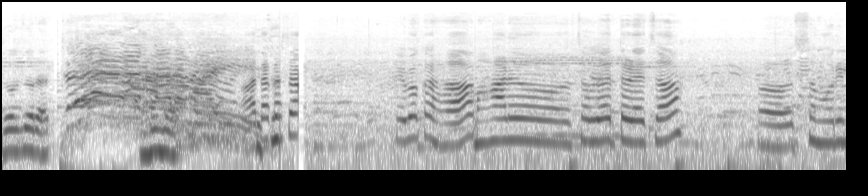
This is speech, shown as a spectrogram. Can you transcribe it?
जोरजोरात. आता कसा हे बघा हा महाड चौदार तळ्याचा समोरील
